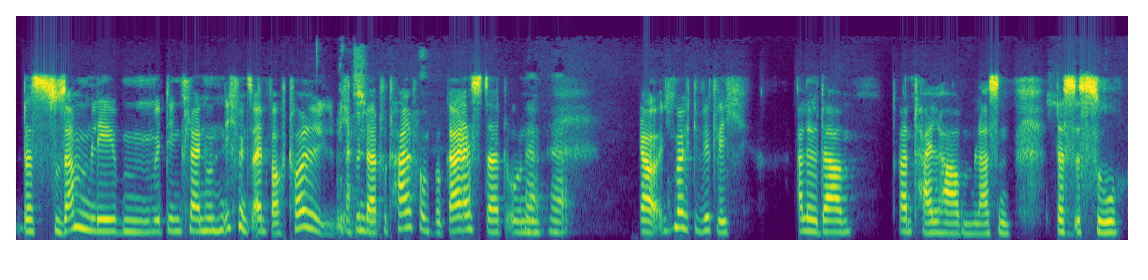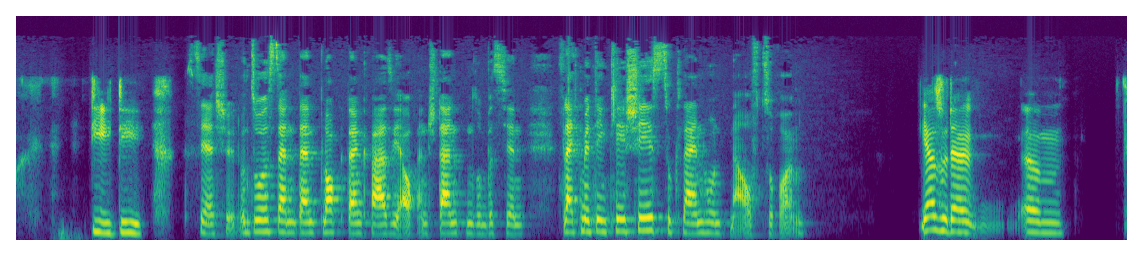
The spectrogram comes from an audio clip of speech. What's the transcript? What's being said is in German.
das Zusammenleben mit den kleinen Hunden, ich finde es einfach toll. Ich das bin schön. da total von begeistert und ja, ja. ja, ich möchte wirklich alle da dran teilhaben lassen. Das ist so die Idee. Sehr schön. Und so ist dann dein Blog dann quasi auch entstanden, so ein bisschen vielleicht mit den Klischees zu kleinen Hunden aufzuräumen. Ja, so der ähm,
